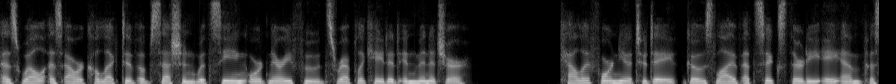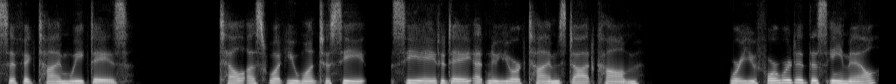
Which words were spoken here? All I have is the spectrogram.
as well as our collective obsession with seeing ordinary foods replicated in miniature. California Today goes live at 6:30 a.m. Pacific Time weekdays. Tell us what you want to see. CA Today at newyorktimes.com. Were you forwarded this email?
